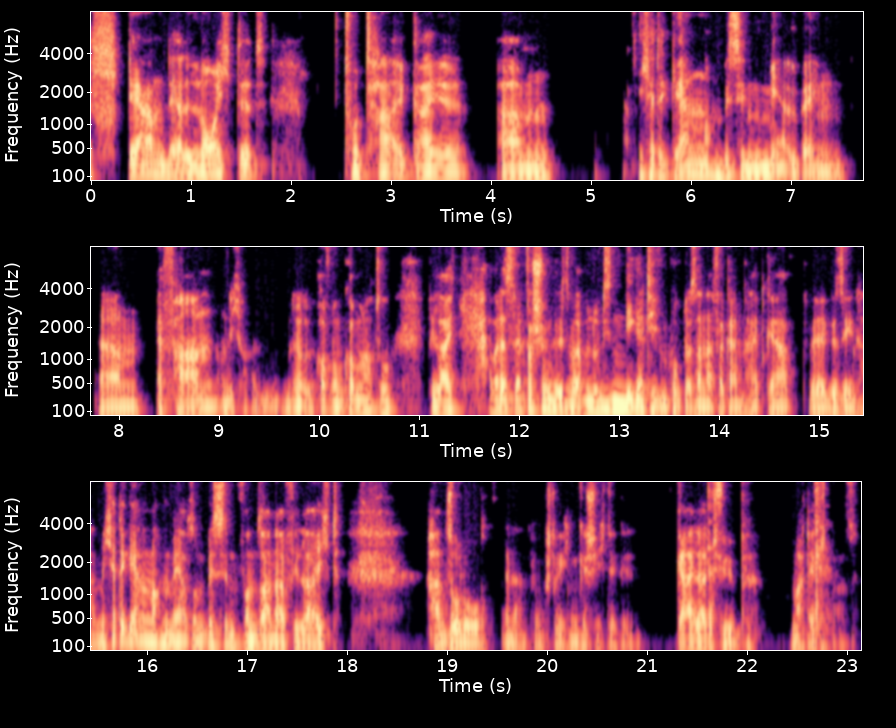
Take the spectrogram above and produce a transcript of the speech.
Stern, der leuchtet. Total geil. Ähm, ich hätte gerne noch ein bisschen mehr über ihn ähm, erfahren und ich eine Hoffnung kommen noch zu, vielleicht. Aber das wäre einfach schön gewesen, weil wir nur diesen negativen Punkt aus seiner Vergangenheit gehabt, äh, gesehen haben. Ich hätte gerne noch mehr so ein bisschen von seiner vielleicht Han Solo in Anführungsstrichen Geschichte. Geiler das, Typ, macht echt Spaß.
